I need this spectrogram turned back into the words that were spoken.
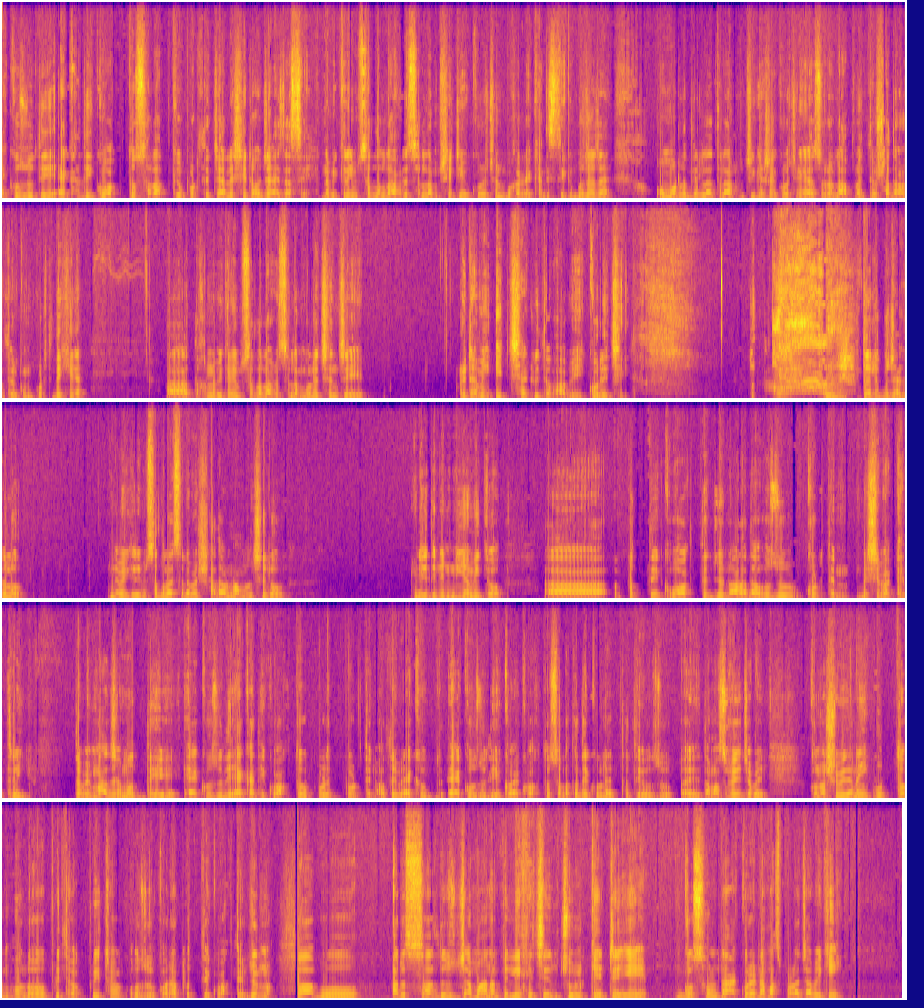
এক উজুতে একাধিক ওয়াক্ত সালাদ কেউ পড়তে চাইলে সেটাও জায়েজ আছে। নবী করিম সাল্লাহ সাল্লাম সেটিও করেছেন বুহার একাদিস থেকে বোঝা যায়। অমর রদুল্লাহ তালা জিজ্ঞাসা করেছেন ইয়াসুল্লাহ আপনার তো সাধারণত এরকম করতে দেখি না। তখন নবী করিম সাল্লাহ সাল্লাম বলেছেন যে, এটা আমি ইচ্ছাকৃতভাবেই করেছি। তাহলে বোঝা গেল, নবী করিম সাল্লাহ সাল্লামের সাধারণ আমল ছিল যে তিনি নিয়মিত প্রত্যেক ওয়াক্তের জন্য আলাদা উজু করতেন বেশিরভাগ ক্ষেত্রেই। তবে মাঝে মধ্যে এক যদি একাধিক ওয়াক্ত পড়ে- পড়তেন অতএব এক এক উজু কয়েক ওয়াক্ত সালাত আদায় করলে তাতে অজু নামাজ হয়ে যাবে। কোনো অসুবিধা নেই, উত্তম হলো পৃথক পৃথক অজু করা প্রত্যেক ওয়াক্তের জন্য। বাবু আর জামান আপনি লিখেছেন, চুল কেটে গোসল না করে নামাজ পড়া যাবে কি?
